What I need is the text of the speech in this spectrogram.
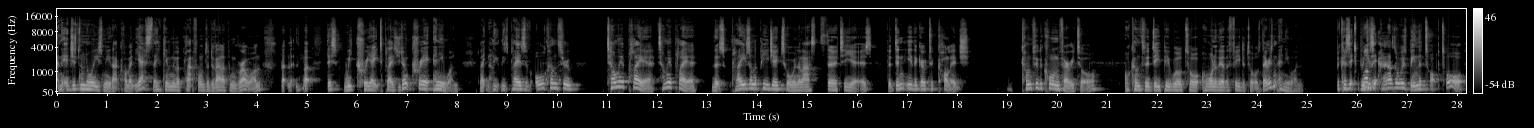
And it just annoys me that comment. Yes, they've given them a platform to develop and grow on, but but this we create players. You don't create anyone. Like no. th- these players have all come through. Tell me a player. Tell me a player that's plays on the PGA Tour in the last thirty years that didn't either go to college, come through the Corn Ferry Tour, or come through the DP World Tour or one of the other feeder tours. There isn't anyone because it because well, it has always been the top tour.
